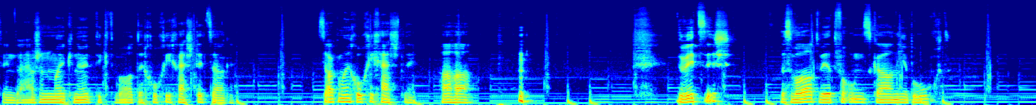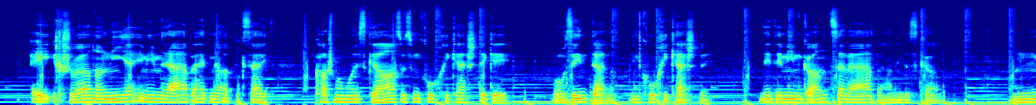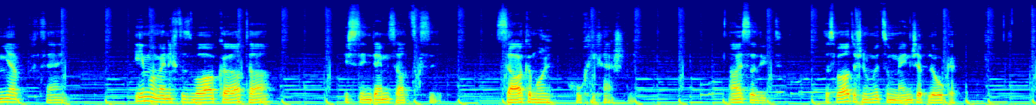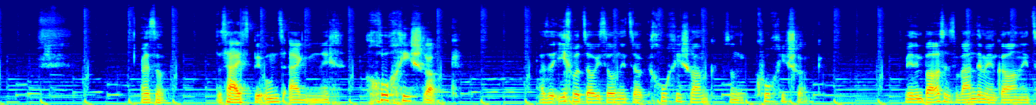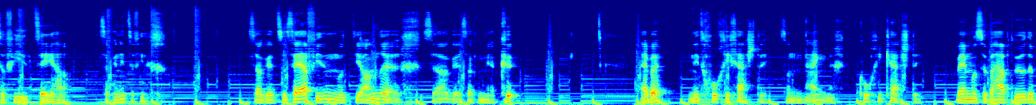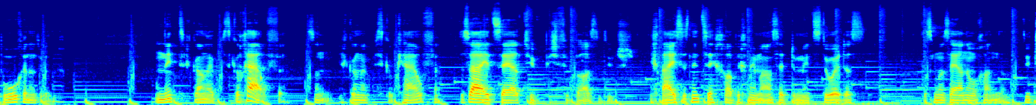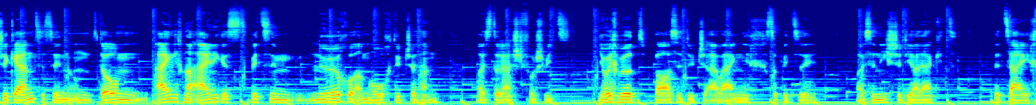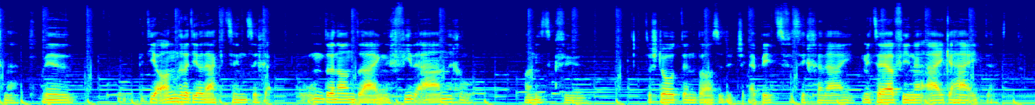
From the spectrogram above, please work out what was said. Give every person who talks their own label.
Speaker 1: Sind auch schon mal genötigt worden, Küchenkästchen zu sagen? Sag mal Küchenkästchen. Haha. Der Witz ist, das Wort wird von uns gar nie gebraucht. Ey, ich schwöre, noch nie in meinem Leben hat mir jemand gesagt, kannst du mir mal ein Glas aus dem Küchenkästchen geben? Wo sind die noch? Im Küchenkästchen. Nicht in meinem ganzen Leben habe ich das gehört. Noch nie jemand gesagt. Immer wenn ich das Wort gehört habe, ist es in dem Satz gewesen. Sag mal Küchenkästchen. Also Leute, das Wort ist nur zum Menschen blogen. Also, das heisst bei uns eigentlich Küchenschrank. Also ich würde sowieso nicht sagen Küchenschrank, sondern Küchenschrank. Weil in Basis wenden wir gar nicht so viel CH. Ich sage nicht so viel Ch. Ich sage zu sehr vielen, wo die anderen sagen, sagen wir K. Eben, nicht Küchenkästchen, sondern eigentlich Küchenkästchen. Wenn wir es überhaupt würden brauchen natürlich. Und nicht, ich gehe etwas kaufen, sondern ich gehe etwas kaufen. Das wäre jetzt sehr typisch für Baseldeutsch. Ich weiß es nicht sicher, aber ich nehme an, es hat damit zu tun, dass, dass wir sehr noch an der deutschen Grenze sind und darum eigentlich noch einiges ein bisschen näher am Hochdeutschen haben als der Rest der Schweiz. Ja, ich würde Baseldeutsch auch eigentlich so ein bisschen als ein Nischendialekt bezeichnen, weil die anderen Dialekte sind sich untereinander eigentlich viel ähnlicher, habe ich das Gefühl. Da steht dann Baseldeutsch ein bisschen für sich allein, mit sehr vielen Eigenheiten.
